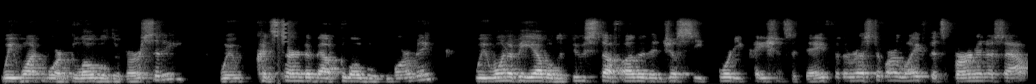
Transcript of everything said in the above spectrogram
We want more global diversity. We're concerned about global warming. We want to be able to do stuff other than just see 40 patients a day for the rest of our life that's burning us out.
